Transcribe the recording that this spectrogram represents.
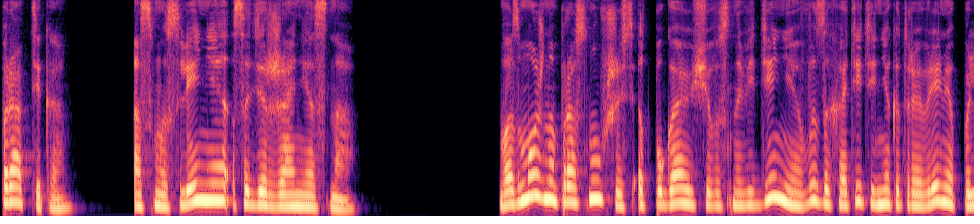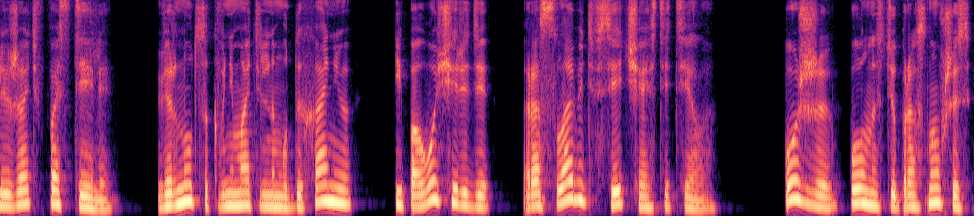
Практика. Осмысление содержания сна. Возможно, проснувшись от пугающего сновидения, вы захотите некоторое время полежать в постели, вернуться к внимательному дыханию и по очереди расслабить все части тела. Позже, полностью проснувшись,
